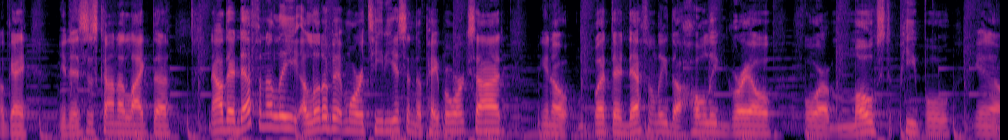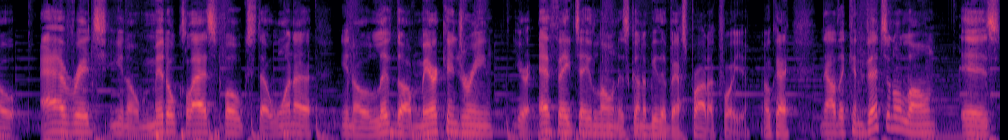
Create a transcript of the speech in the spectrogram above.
Okay. You know, this is kind of like the, now they're definitely a little bit more tedious in the paperwork side, you know, but they're definitely the holy grail for most people, you know, average, you know, middle class folks that want to, you know, live the American dream, your FHA loan is going to be the best product for you. Okay. Now, the conventional loan is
